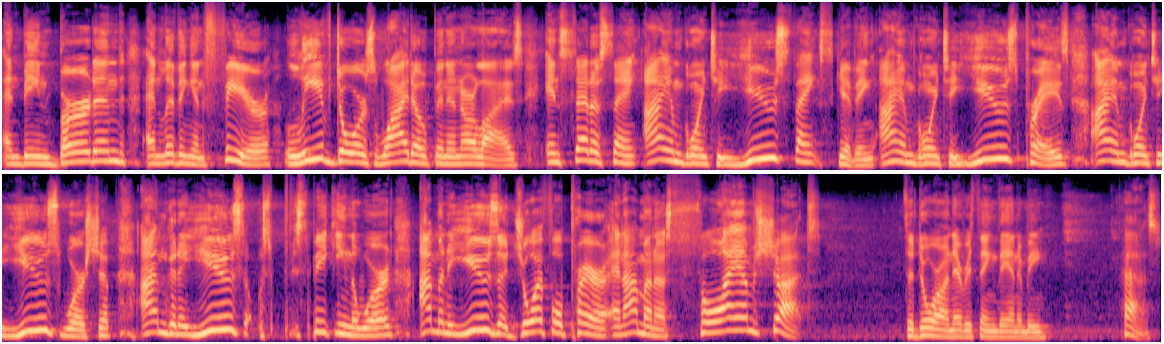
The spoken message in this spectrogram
and being burdened and living in fear leave doors wide open in our lives instead of saying, I am going to use thanksgiving, I am going to use praise, I am going to use worship, I'm going to use speaking the word, I'm going to use a joyful prayer, and I'm going to slam shut the door on everything the enemy has.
